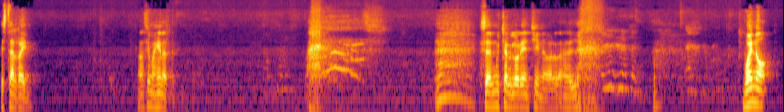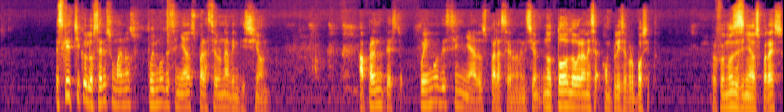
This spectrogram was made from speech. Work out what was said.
está el reino. No, imagínate. Se hay mucha gloria en China, ¿verdad? bueno, es que chicos, los seres humanos fuimos diseñados para ser una bendición. Aprende esto. Fuimos diseñados para ser una bendición. No todos logran cumplir ese propósito, pero fuimos diseñados para eso.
